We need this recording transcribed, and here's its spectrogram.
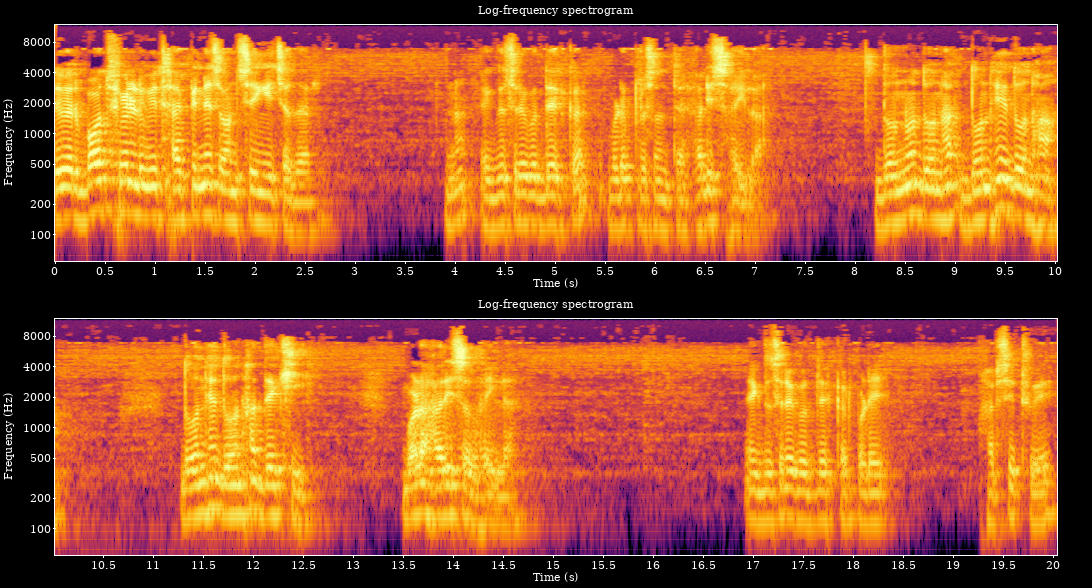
they were both filled with happiness on seeing each other ना? एक दूसरे को देखकर बड़े प्रसन्न थे। हरिश हैला दोनों दोनहा, दोन्हे दोन्हा दोन्हे दोन्हा देखी। बड़ा हरिश भैला एक दूसरे को देखकर बड़े हर्षित हुए।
